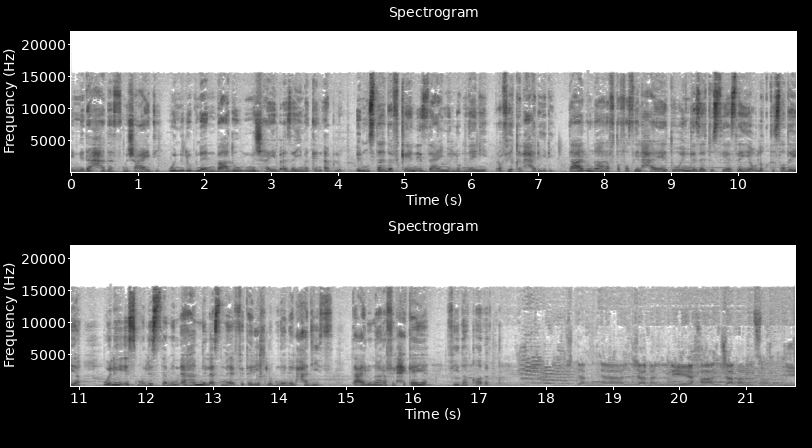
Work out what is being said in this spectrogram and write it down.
إن ده حدث مش عادي وإن لبنان بعده مش هيبقى زي ما كان قبله. المستهدف كان الزعيم اللبناني رفيق الحريري. تعالوا نعرف تفاصيل حياته وإنجازاته السياسية والاقتصادية وليه اسمه لسه من أهم الأسماء في تاريخ لبنان الحديث. تعالوا نعرف الحكاية في دقائق. اشتقنا الجبل نيح الجبل صني.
